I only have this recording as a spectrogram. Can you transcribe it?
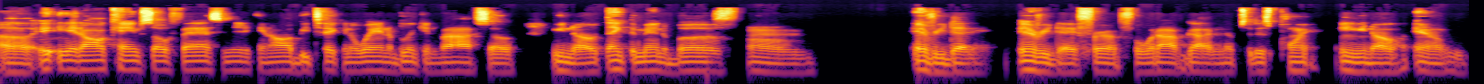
uh, it, it, all came so fast and it can all be taken away in a blink of. So, you know, thank the man above, um, every day, every day for, for what I've gotten up to this point and, you know, and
